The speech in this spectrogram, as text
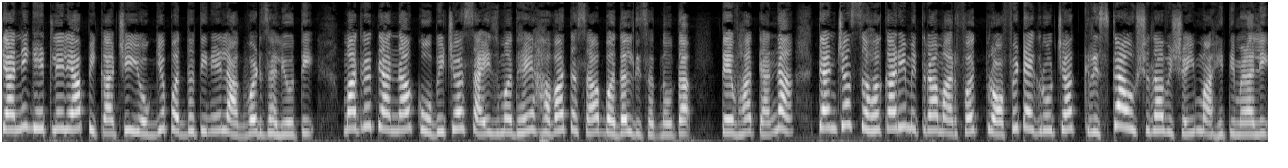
त्यांनी घेतलेल्या पिकाची योग्य पद्धतीने लागवड झाली होती. मात्र त्यांना कोबीच्या साईजमध्ये हवा तसा बदल दिसत नव्हता. तेव्हा त्यांना त्यांच्या सहकारी मित्रामार्फत प्रॉफिट ॲग्रोच्या क्रिस्टा औषधाविषयी माहिती मिळाली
